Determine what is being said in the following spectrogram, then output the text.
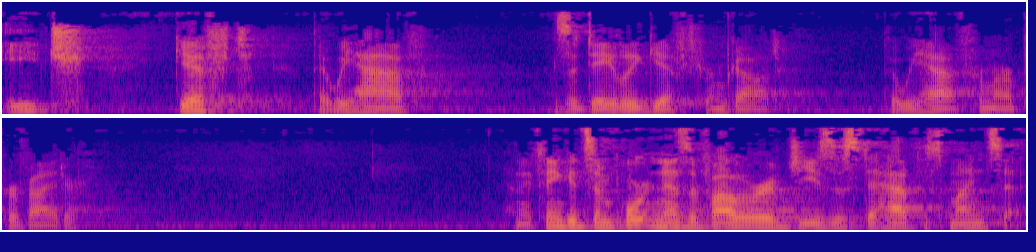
each gift that we have as a daily gift from God, that we have from our provider. And I think it's important as a follower of Jesus to have this mindset.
